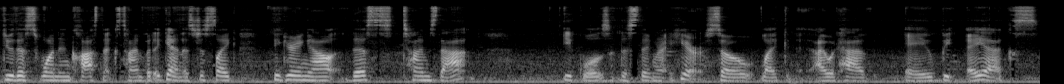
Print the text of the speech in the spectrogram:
do this one in class next time. But again, it's just like figuring out this times that equals this thing right here. So like I would have a b ax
